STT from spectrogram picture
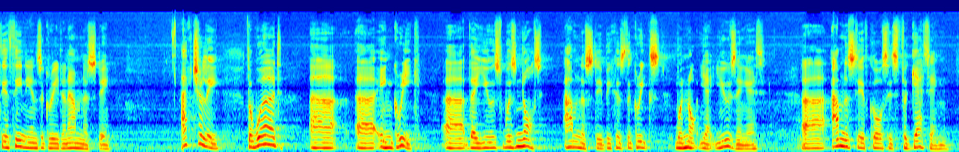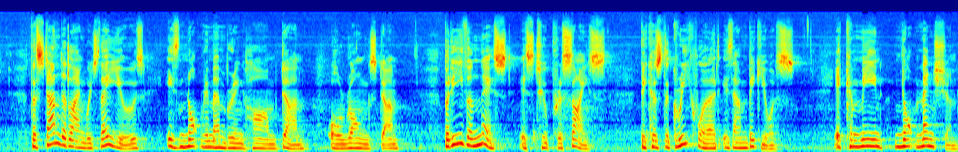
the Athenians agreed an amnesty. Actually, the word uh, uh, in Greek uh, they used was not amnesty because the Greeks were not yet using it. Uh, amnesty, of course, is forgetting. The standard language they use is not remembering harm done or wrongs done. But even this is too precise because the Greek word is ambiguous. It can mean not mention,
